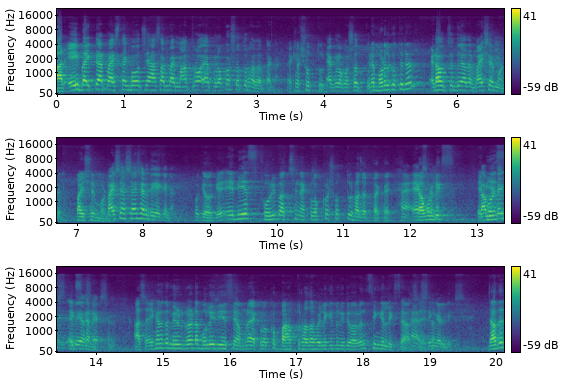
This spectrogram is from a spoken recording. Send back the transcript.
আর এই বাইকটার প্রাইস থাকবে হচ্ছে হাসান ভাই মাত্র এক লক্ষ সত্তর হাজার টাকা। এক লাখ সত্তর? এক লক্ষ সত্তর। এটা মডেল কত এটার? এটা হচ্ছে দুই হাজার বাইশের মডেল বাইশের মডেল বাইশের শেষের দিকে কেনা। ওকে ওকে এবিএস ফোরই পাচ্ছেন এক লক্ষ সত্তর হাজার টাকায়। হ্যাঁ, ডাবল। ডিক্স Double disc, ABS, X-Connect। আচ্ছা এখানে তো মেরুন কালারটা বলেই দিয়েছি আমরা এক লক্ষ বাহাত্তর হাজার হলে কিন্তু নিতে পারবেন সিঙ্গেল ডিক্সে আছে হ্যাঁ। সিঙ্গেল ডিক্স যাদের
